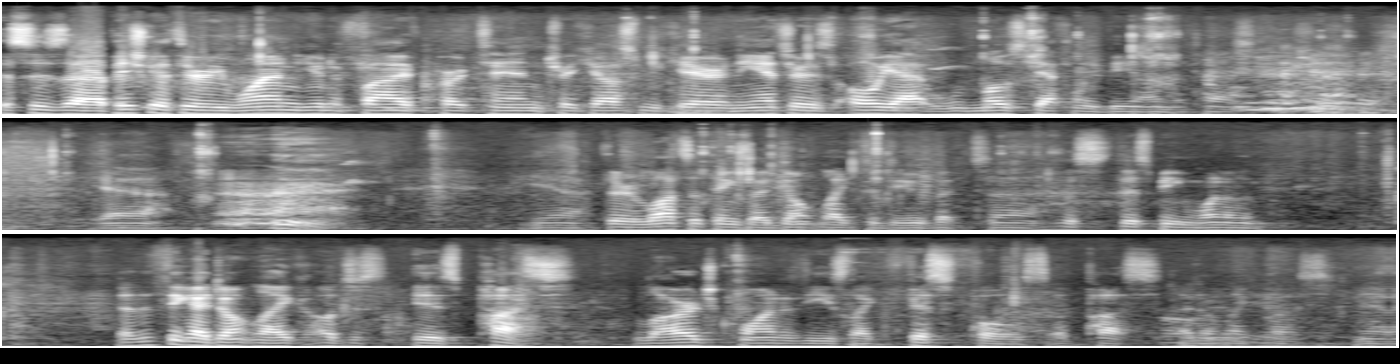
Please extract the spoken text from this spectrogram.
This is uh, patient care theory one, unit five, part 10, tracheostomy care, and the answer is, oh yeah, it will most definitely be on the test. Yeah. Yeah, there are lots of things I don't like to do, but uh, this, this being one of them. The other thing I don't like, I'll just, is pus. Large quantities, like fistfuls of pus. I don't like pus. Yeah,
